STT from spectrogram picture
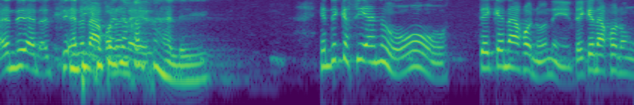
Hindi, ano, si, ano Hindi na ako nun eh. nakasali. Hindi kasi ano, taken ako noon eh. Taken ako nung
